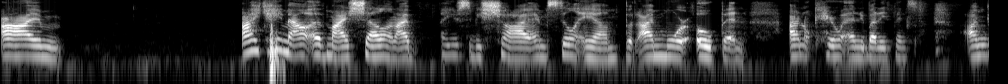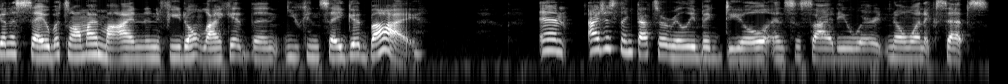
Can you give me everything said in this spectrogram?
I'm I came out of my shell and I I used to be shy. I'm still am, but I'm more open. I don't care what anybody thinks. I'm going to say what's on my mind and if you don't like it, then you can say goodbye. And I just think that's a really big deal in society where no one accepts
